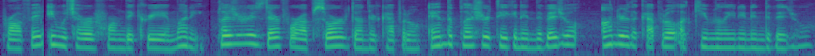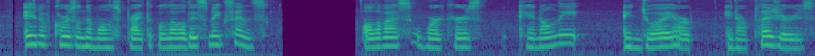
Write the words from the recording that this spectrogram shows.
profit in whichever form they create money. Pleasure is therefore absorbed under capital, and the pleasure taken individual under the capital accumulating individual. And of course, on the most practical level, this makes sense. All of us workers can only enjoy our in our pleasures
